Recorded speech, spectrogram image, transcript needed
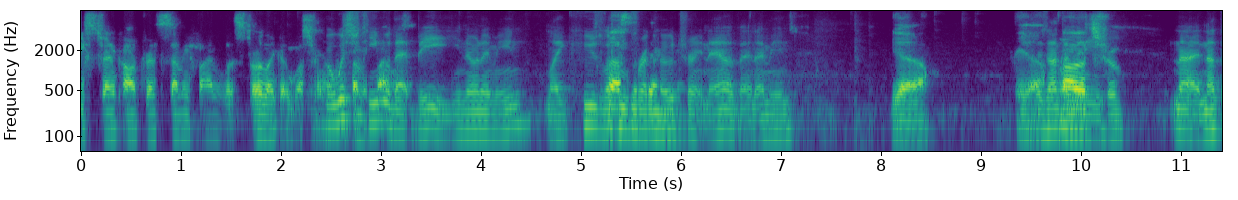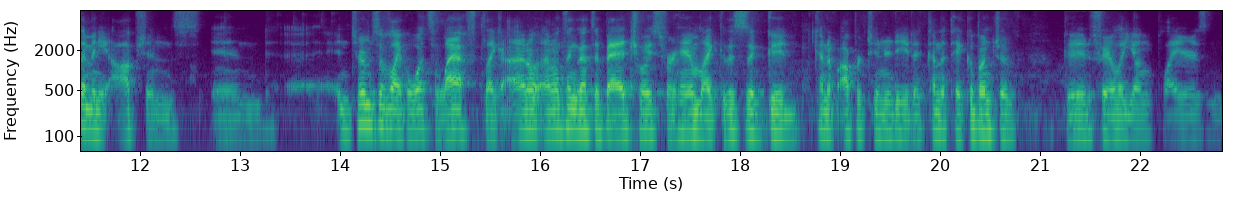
Eastern Conference semifinalist or like a Western. But which team would that be? You know what I mean? Like who's looking for a thing, coach right now? Then I mean, yeah, yeah. There's not that many, that's true. Not not that many options, and uh, in terms of like what's left, like I don't I don't think that's a bad choice for him. Like this is a good kind of opportunity to kind of take a bunch of good, fairly young players and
